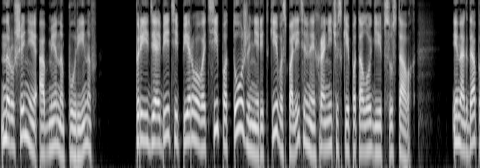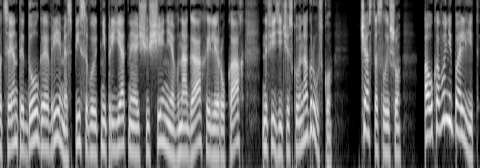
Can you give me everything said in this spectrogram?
нарушении обмена пуринов — при диабете первого типа тоже нередки воспалительные хронические патологии в суставах. Иногда пациенты долгое время списывают неприятные ощущения в ногах или руках на физическую нагрузку. Часто слышу А у кого не болит,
